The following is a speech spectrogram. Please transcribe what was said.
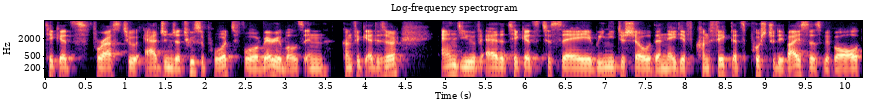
tickets for us to add Jinja 2 support for variables in config editor. And you've added tickets to say we need to show the native config that's pushed to devices with all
